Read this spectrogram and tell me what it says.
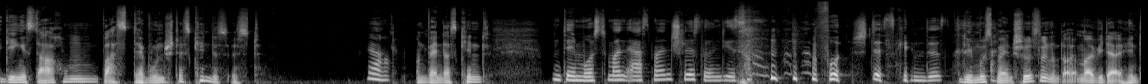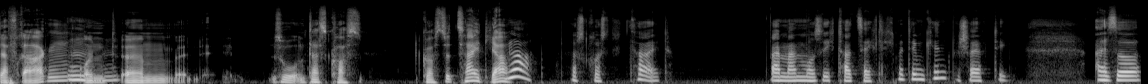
ging es darum, was der Wunsch des Kindes ist. Ja. Und wenn das Kind, Und den musste man erstmal entschlüsseln, diesen Wunsch des Kindes. den muss man entschlüsseln und auch immer wieder hinterfragen und ähm, so, und das kostet, kostet Zeit, ja. Ja, das kostet Zeit. Weil man muss sich tatsächlich mit dem Kind beschäftigen. Also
